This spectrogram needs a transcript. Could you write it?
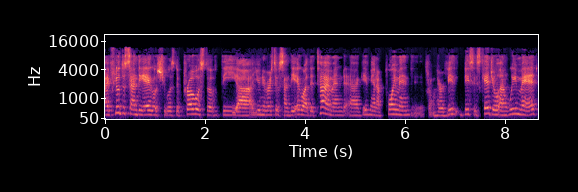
I flew to San Diego. She was the provost of the uh, University of San Diego at the time and uh, gave me an appointment from her busy schedule. And we met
